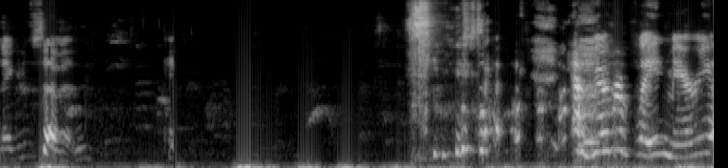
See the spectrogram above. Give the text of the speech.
Negative seven. Have you ever played Mario?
